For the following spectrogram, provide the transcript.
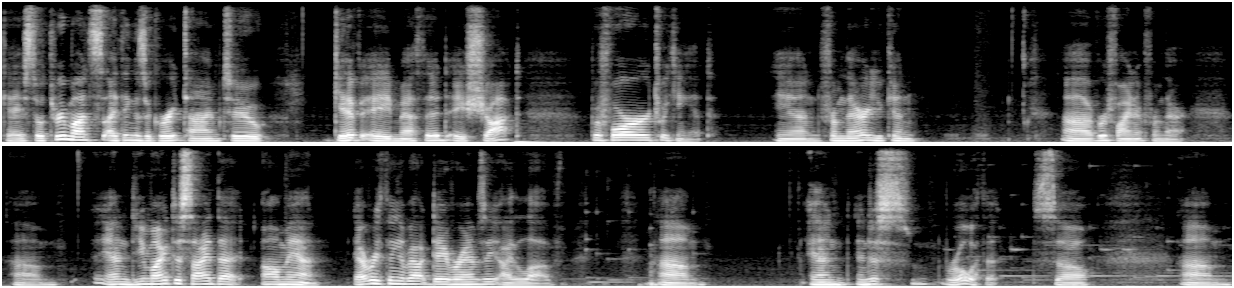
Okay, so three months I think is a great time to give a method a shot before tweaking it. And from there, you can uh, refine it from there. Um, and you might decide that, oh man, everything about Dave Ramsey I love. Um, and and just roll with it. So um,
